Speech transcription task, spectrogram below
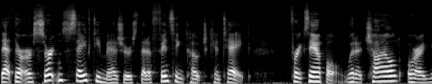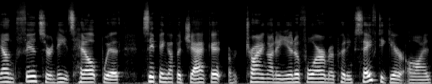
that there are certain safety measures that a fencing coach can take. For example, when a child or a young fencer needs help with zipping up a jacket or trying on a uniform or putting safety gear on,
